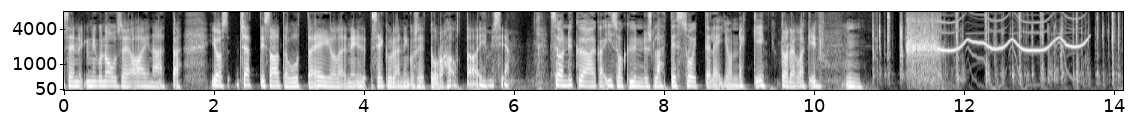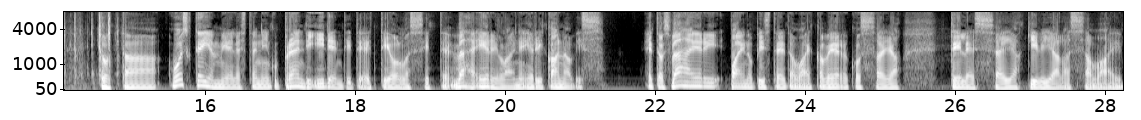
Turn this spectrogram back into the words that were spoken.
se niin kuin nousee aina, että jos chattisaatavuutta ei ole, niin se kyllä niin kuin se turhauttaa ihmisiä. Se on nykyään aika iso kynnys lähteä soittelemaan jonnekin. Todellakin. Mm. Tota, voisiko teidän mielestä niin kuin brändi-identiteetti olla sitten vähän erilainen eri kanavissa? Että olisi vähän eri painopisteitä vaikka verkossa ja telessä ja kivijalassa vai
